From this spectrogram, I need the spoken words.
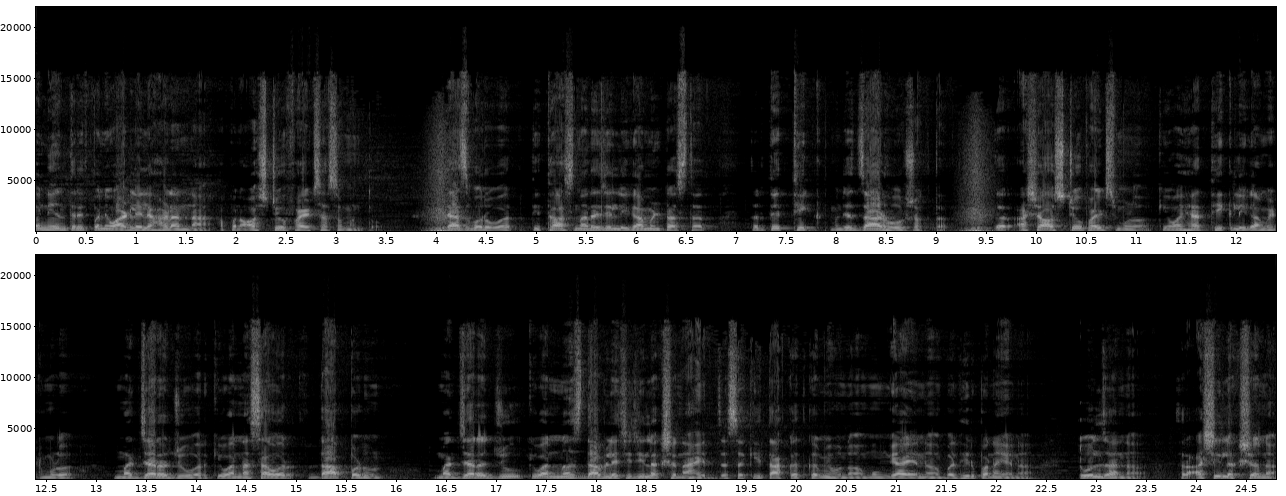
अनियंत्रितपणे वाढलेल्या हाडांना आपण ऑस्टिओफाईट्स असं म्हणतो. त्याचबरोबर तिथं असणारे जे लिगामेंट असतात तर ते थिक म्हणजे जाड होऊ शकतात. तर अशा ऑस्टिओफाईट्समुळं किंवा ह्या थिक लिगामेंटमुळं मज्जारज्जूवर किंवा नसावर दाब पडून मज्जारज्जू किंवा नस दाबल्याची जी लक्षणं आहेत जसं की ताकद कमी होणं मुंग्या येणं बधीरपणा येणं तोल जाणं तर अशी लक्षणं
